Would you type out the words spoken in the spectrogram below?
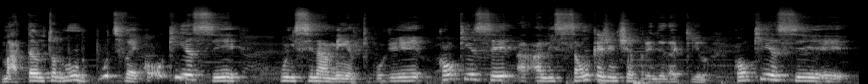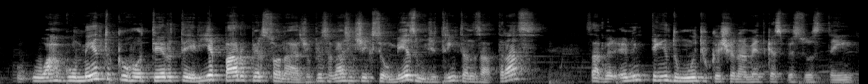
matando todo mundo. Putz, velho, qual que ia ser o ensinamento? Porque qual que ia ser a, a lição que a gente ia aprender daquilo? Qual que ia ser o argumento que o roteiro teria para o personagem. O personagem tinha que ser o mesmo de 30 anos atrás? Sabe, eu não entendo muito o questionamento que as pessoas têm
